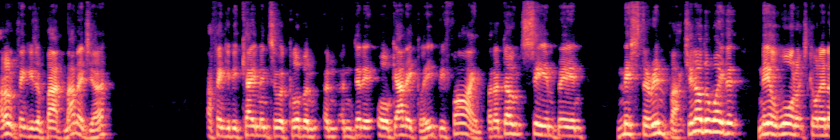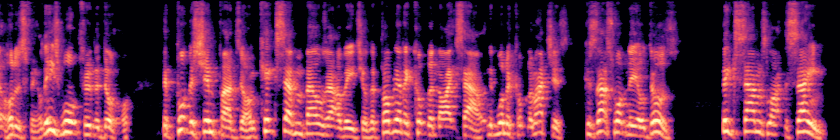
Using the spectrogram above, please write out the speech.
I don't think he's a bad manager. I think if he came into a club and, and, and did it organically, he'd be fine. But I don't see him being Mr. Impact. You know the way that Neil Warnock's gone in at Huddersfield? He's walked through the door, they put the shin pads on, kicked seven bells out of each other, probably had a couple of nights out, and they won a couple of matches because that's what Neil does. Big Sam's like the same.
